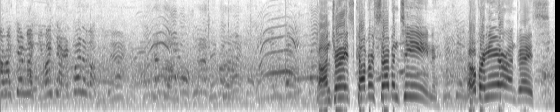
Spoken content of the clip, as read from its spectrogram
Yeah, right there, Mikey, right there, in front of us. Andres, cover 17. Over here, Andres.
